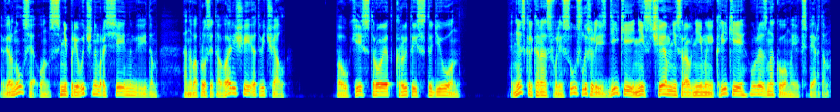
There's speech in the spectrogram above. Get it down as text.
Вернулся он с непривычным рассеянным видом, а на вопросы товарищей отвечал – Пауки строят крытый стадион. Несколько раз в лесу слышались дикие, ни с чем не сравнимые крики, уже знакомые экспертам.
